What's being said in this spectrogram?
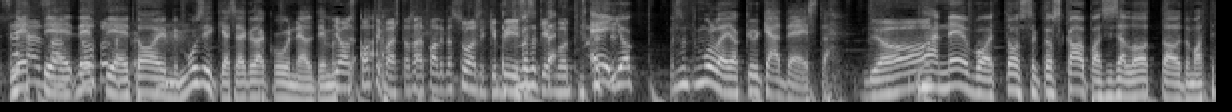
Sehän Netti ei, sattuu. netti ei toimi. Musiikkia siellä kyllä kuunneltiin. Joo, mutta, Spotifysta saat valita suosikkibiisitkin, mutta... ei oo, että mulla ei ole kyllä käteistä. Joo. Hän neuvoi, että tossa, tossa kaupan sisällä on ottoautomaatti.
